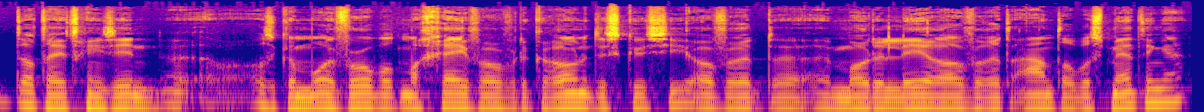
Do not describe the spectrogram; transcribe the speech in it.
dat heeft geen zin. Als ik een mooi voorbeeld mag geven over de coronadiscussie, over het modelleren over het aantal besmettingen.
